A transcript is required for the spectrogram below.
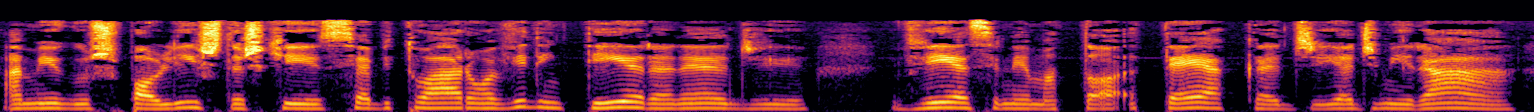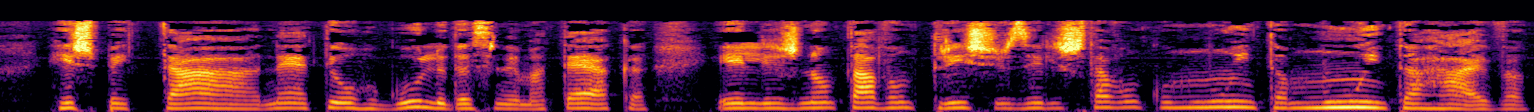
amigos paulistas que se habituaram a vida inteira, né, de ver a cinemateca, de admirar, respeitar, né, ter orgulho da cinemateca, eles não estavam tristes, eles estavam com muita, muita raiva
